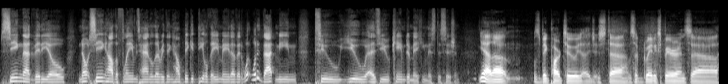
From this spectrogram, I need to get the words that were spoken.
seeing that video, know, seeing how the Flames handled everything, how big a deal they made of it, what, what did that mean to you as you came to making this decision? Yeah, that was a big part too. Just uh, it was a great experience. Uh,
